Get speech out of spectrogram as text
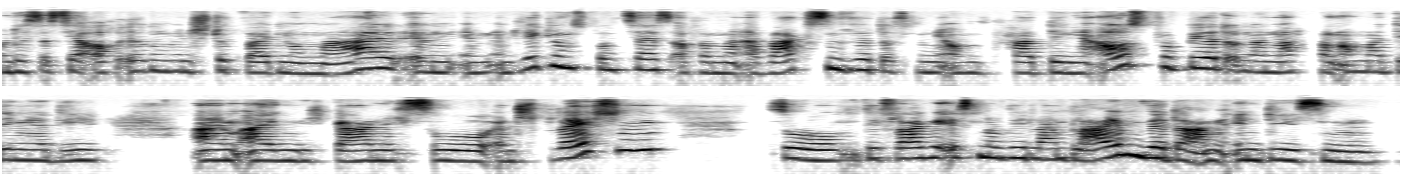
Und es ist ja auch irgendwie ein Stück weit normal im, im, Entwicklungsprozess, auch wenn man erwachsen wird, dass man ja auch ein paar Dinge ausprobiert und dann macht man auch mal Dinge, die einem eigentlich gar nicht so entsprechen. So, die Frage ist nur, wie lange bleiben wir dann in diesem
